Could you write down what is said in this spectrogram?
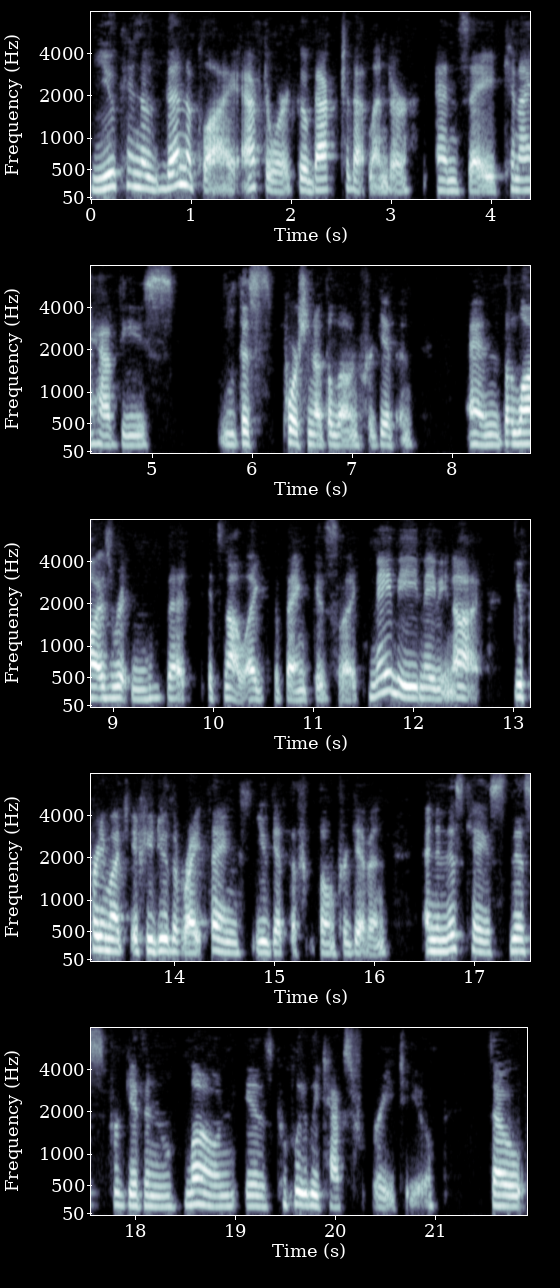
you can then apply afterward go back to that lender and say can i have these this portion of the loan forgiven and the law is written that it's not like the bank is like maybe maybe not you pretty much, if you do the right things, you get the loan forgiven. And in this case, this forgiven loan is completely tax free to you. So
